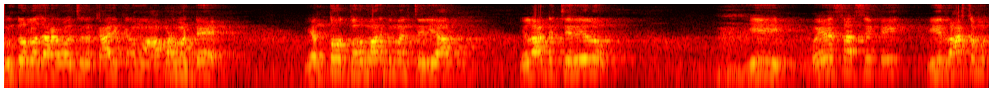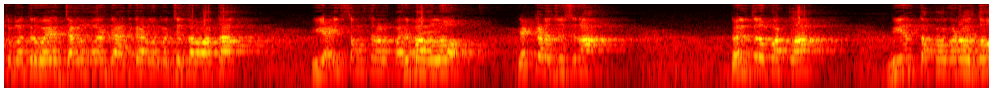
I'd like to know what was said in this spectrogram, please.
గుంటూరులో జరగవలసిన కార్యక్రమం ఆపడం అంటే ఎంతో దుర్మార్గమైన చర్య. ఇలాంటి చర్యలు ఈ వైఎస్ఆర్సీపీ ఈ రాష్ట్ర ముఖ్యమంత్రి వైఎస్ జగన్మోహన్ రెడ్డి అధికారంలోకి వచ్చిన తర్వాత ఈ ఐదు సంవత్సరాల పరిపాలనలో ఎక్కడ చూసినా దళితుల పట్ల నియంత పొగడలతో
